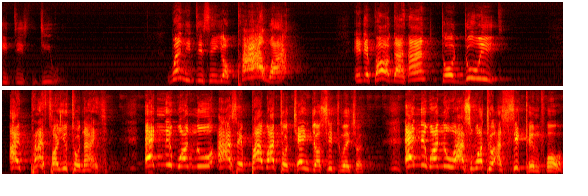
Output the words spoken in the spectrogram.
it is due. When it is in your power, in the power of the hand, to do it. I pray for you tonight. Anyone who has a power to change your situation, anyone who has what you are seeking for,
